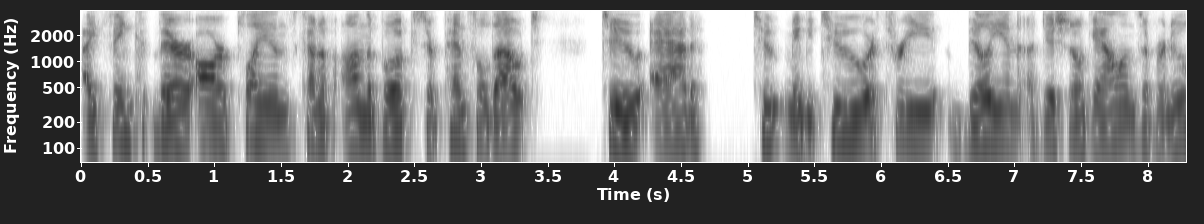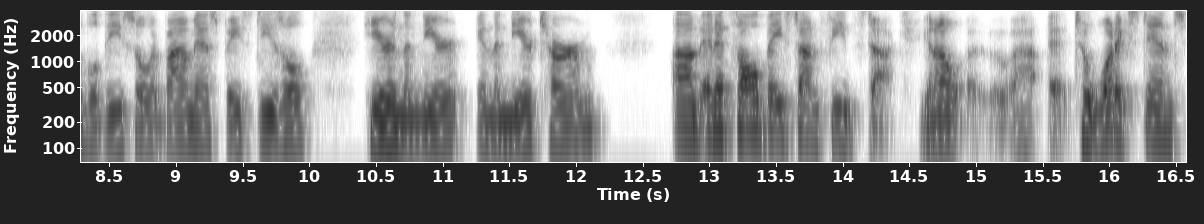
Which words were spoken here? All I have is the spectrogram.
I think there are plans kind of on the books or penciled out to add two, maybe two or three billion additional gallons of renewable diesel or biomass-based diesel here in the near in the near term. Um, and it's all based on feedstock. You know, to what extent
